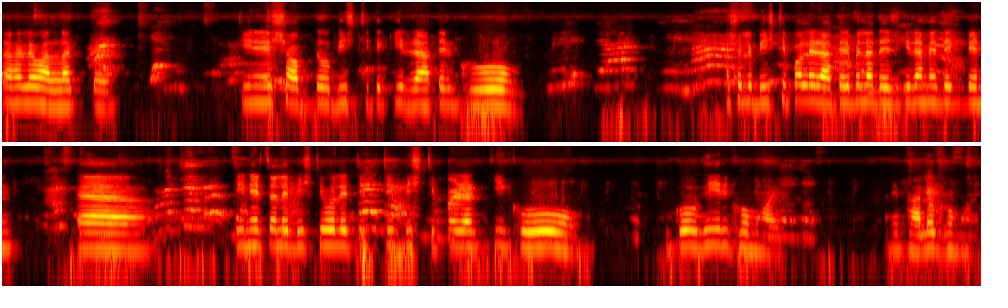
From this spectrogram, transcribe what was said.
তাহলে ভালো লাগতো। টিনের শব্দ, বৃষ্টিতে কি রাতের ঘুম। আসলে বৃষ্টি পড়লে রাতের বেলা দেশ গ্রামে দেখবেন টিনের চালে বৃষ্টি হলে টিপ টিপ বৃষ্টি পড়ে, আর কি ঘুম? গভীর ঘুম হয়। মানে ভালো ঘুম হয়।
